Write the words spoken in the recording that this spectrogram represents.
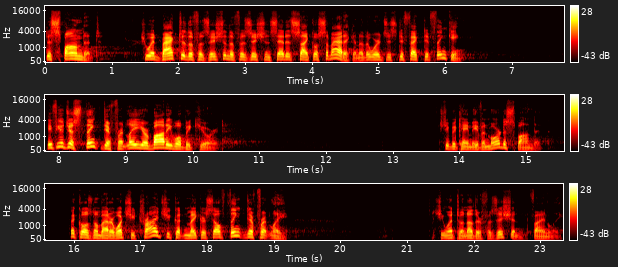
despondent. She went back to the physician. The physician said it's psychosomatic. In other words, it's defective thinking. If you just think differently, your body will be cured. She became even more despondent because no matter what she tried, she couldn't make herself think differently. She went to another physician finally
